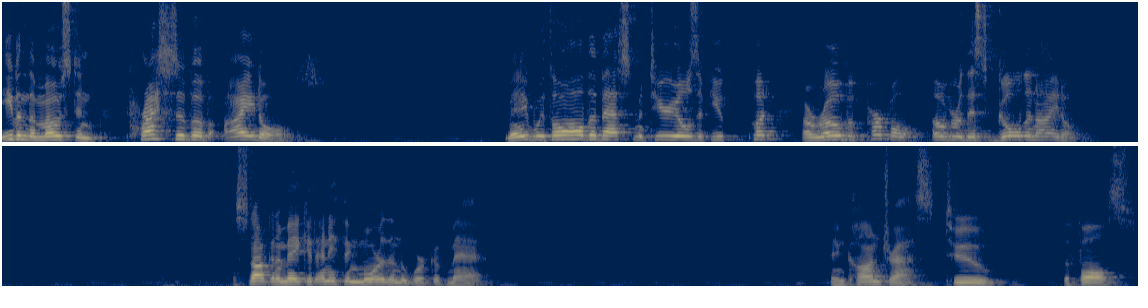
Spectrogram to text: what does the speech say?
even the most impressive of idols, made with all the best materials, if you put a robe of purple over this golden idol, it's not going to make it anything more than the work of man. In contrast to the false,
